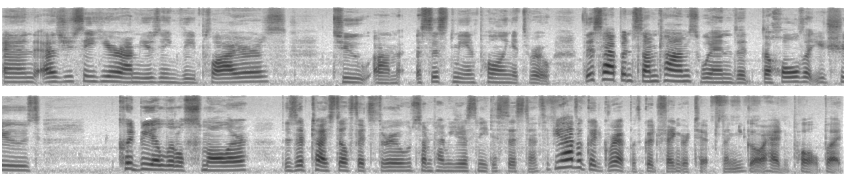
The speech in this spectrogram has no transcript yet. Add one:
And as you see here, I'm using the pliers to um, assist me in pulling it through. This happens sometimes when the, the hole that you choose could be a little smaller. The zip tie still fits through. Sometimes you just need assistance. If you have a good grip with good fingertips, then you go ahead and pull. But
